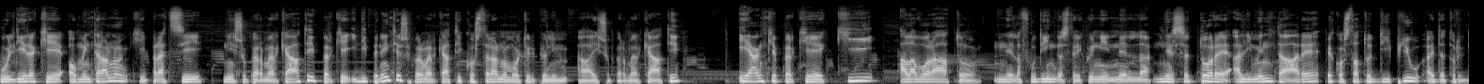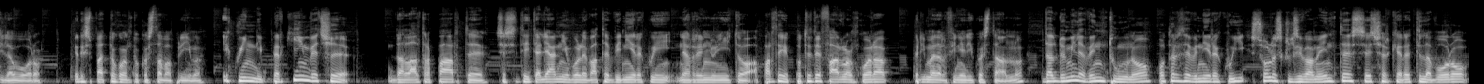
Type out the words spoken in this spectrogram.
vuol dire che aumenteranno anche i prezzi nei supermercati perché i dipendenti ai supermercati costeranno molto di più ai supermercati e anche perché chi ha lavorato nella food industry, quindi nel, nel, settore alimentare, è costato di più ai datori di lavoro rispetto a quanto costava prima. E quindi per chi invece Dall'altra parte, se siete italiani e volevate venire qui nel Regno Unito, a parte che potete farlo ancora prima della fine di quest'anno, dal 2021 potrete venire qui solo esclusivamente se cercherete lavoro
